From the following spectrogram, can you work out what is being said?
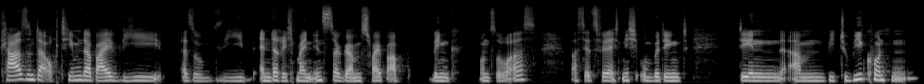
klar sind da auch Themen dabei, wie, also wie ändere ich meinen Instagram-Swipe-Up-Link und sowas, was jetzt vielleicht nicht unbedingt den ähm, B2B-Kunden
